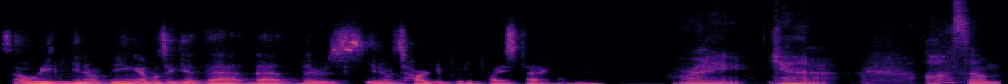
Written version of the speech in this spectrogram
so we, you know, being able to get that, that there's, you know, it's hard to put a price tag on it. Right. Yeah. Awesome.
